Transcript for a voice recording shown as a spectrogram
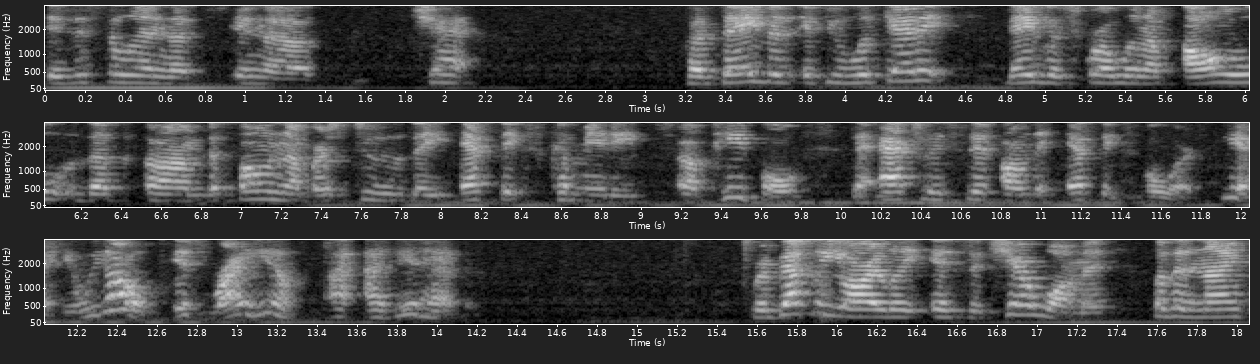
is it still in the in the chat? Because Dave if you look at it, they were scrolling up all the um, the phone numbers to the ethics committee of people that actually sit on the ethics board. Yeah, here we go. It's right here. I, I did have it. Rebecca Yardley is the chairwoman for the ninth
